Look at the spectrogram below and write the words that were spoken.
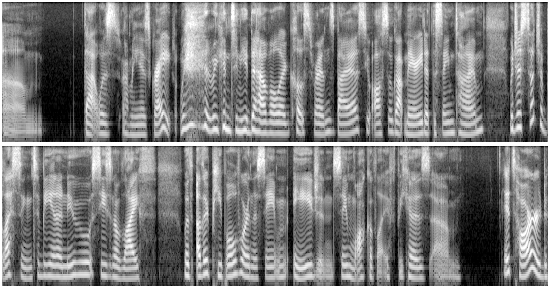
um, that was, I mean, it was great. We, we continued to have all our close friends by us who also got married at the same time, which is such a blessing to be in a new season of life with other people who are in the same age and same walk of life because um, it's hard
